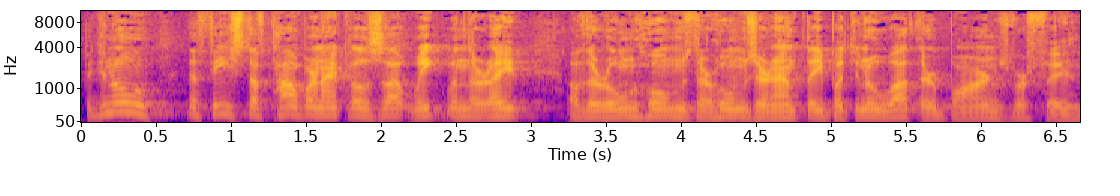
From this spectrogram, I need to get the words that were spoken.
But you know, the Feast of Tabernacles that week when they're out of their own homes, their homes are empty, but you know what? Their barns were full.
